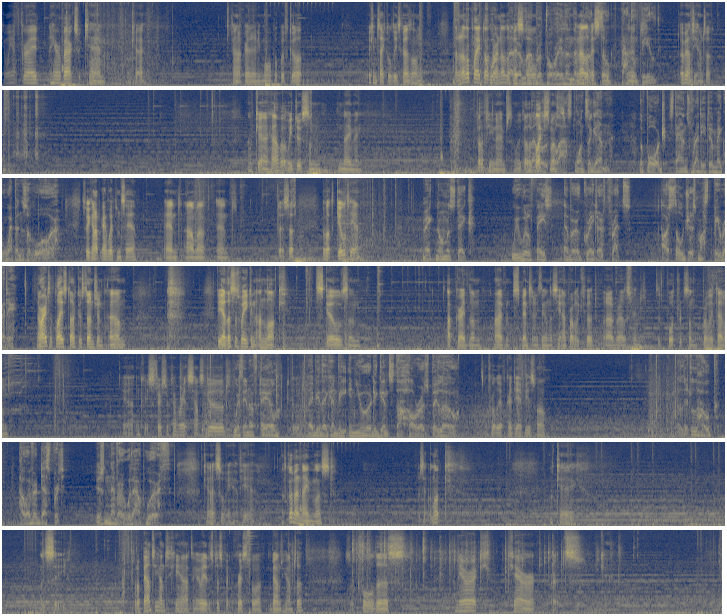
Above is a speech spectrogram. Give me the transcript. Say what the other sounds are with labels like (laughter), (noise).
Can we upgrade hero barracks? We can. Okay. Can't upgrade it anymore, but we've got... We can take all these guys on. And another plague doctor, What another better Vestal, laboratory than the another Vestal, battlefield. a bounty hunter. Okay, how about we do some naming? Got a few names. We've got the, bellows blacksmith. blast once again. The forge stands ready to make weapons of war. So we can upgrade weapons here, and armor, and that stuff. We've got the guild here. Make no mistake, we will face ever greater threats. Our soldiers must be ready. Narrator plays Darkest Dungeon. Um, (laughs) but yeah, this is where you can unlock skills and upgrade them. I haven't spent anything on this yet. I probably could, but I'd rather spend the portraits on probably Devon. Yeah, increase stress recovery. That sounds good. With enough Good, ale, good. maybe they can be inured against the horrors below. I'll probably upgrade the AB as well. A little hope, however desperate, is never without worth. Okay, that's what we have here. I've got a name list. Let's have a look. Okay. Let's see. Got a bounty hunter here. I think I had a specific request for a bounty hunter. So we'll call this Neric Carrots. Okay.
